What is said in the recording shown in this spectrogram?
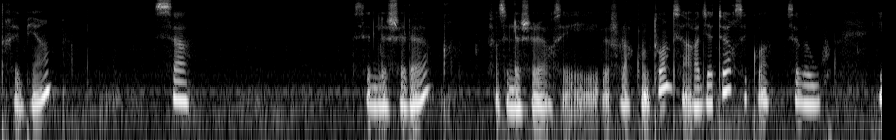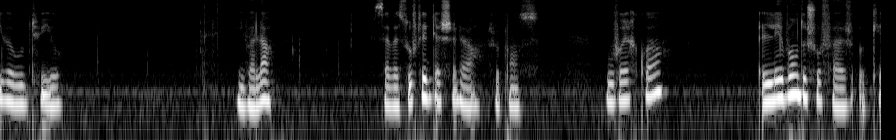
Très bien. Ça, c'est de la chaleur. Enfin, c'est de la chaleur. Il va falloir qu'on le tourne. C'est un radiateur, c'est quoi? Ça va où? Il va où le tuyau? Il va là. Ça va souffler de la chaleur, je pense. Ouvrir quoi? Les vents de chauffage, ok.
